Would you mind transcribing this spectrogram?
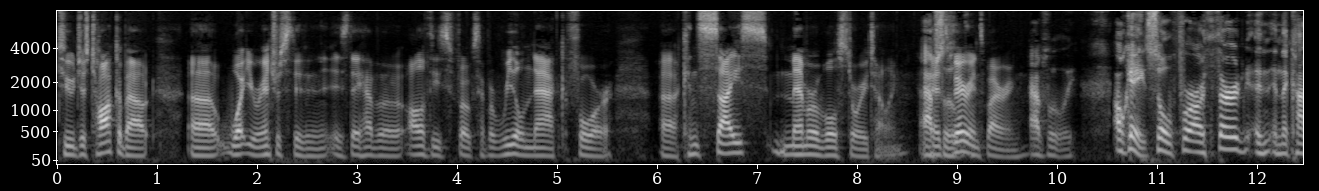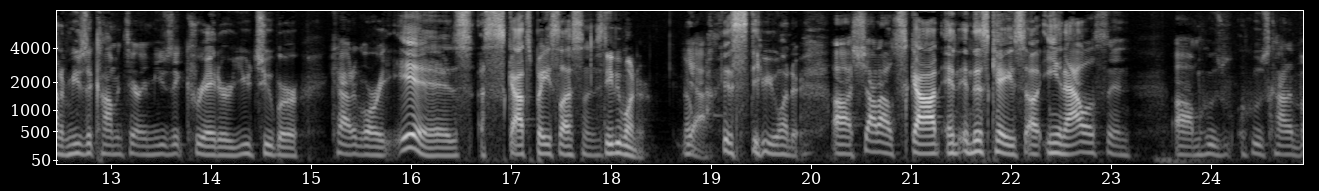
to just talk about uh, what you're interested in is they have a all of these folks have a real knack for uh, concise memorable storytelling. And it's very inspiring. Absolutely. Okay, so for our third in, in the kind of music commentary, music creator, YouTuber category is a Scott's bass lessons. stevie wonder Yeah, it's Stevie Wonder. Uh, shout out Scott, and in this case, uh, Ian Allison, um, who's who's kind of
